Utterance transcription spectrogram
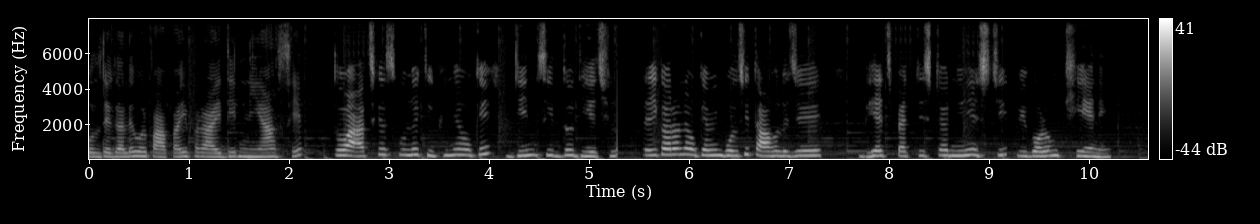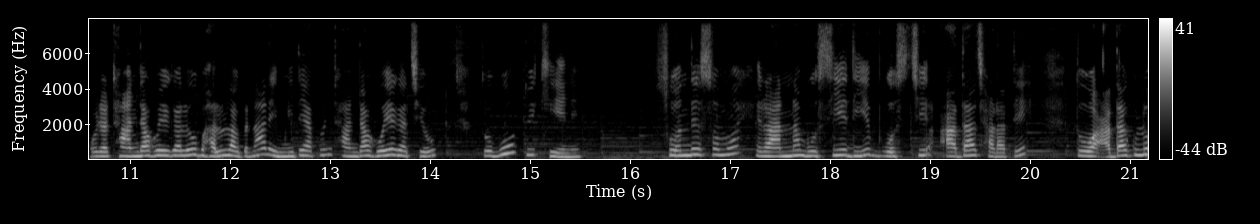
বলতে গেলে, ওর পাপাই প্রায় দিন নিয়ে আসে। তো আজকে স্কুলে টিফিনে ওকে ডিম সিদ্ধ দিয়েছিল। সেই কারণে ওকে আমি বলছি, তাহলে যে ভেজ প্যাটিসটা নিয়ে এসছি, তুই বরং খেয়ে নে। ওটা ঠান্ডা হয়ে গেলেও ভালো লাগবে না, আর এমনিতে এখন ঠান্ডা হয়ে গেছেও তবু তুই খেয়ে নে। সন্ধ্যের সময় রান্না বসিয়ে দিয়ে বসছি আদা ছাড়াতে। তো আদাগুলো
